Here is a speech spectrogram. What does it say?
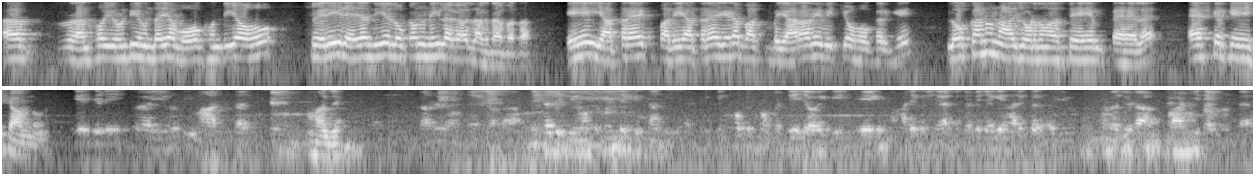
ਰਨ ਫॉर ਯੂਨਿਟੀ ਹੁੰਦਾ ਜਾਂ ਵਾਕ ਹੁੰਦੀ ਆ ਉਹ ਸਵੇਰੇ ਹੀ ਰਹਿ ਜਾਂਦੀ ਹੈ ਲੋਕਾਂ ਨੂੰ ਨਹੀਂ ਲਗਾ ਲੱਗਦਾ ਪਤਾ। ਇਹ ਯਾਤਰਾ ਇੱਕ ਪਦ ਯਾਤਰਾ ਹੈ ਜਿਹੜਾ ਬਾਜ਼ਾਰਾਂ ਦੇ ਵਿੱਚੋਂ ਹੋ ਕਰਕੇ ਲੋਕਾਂ ਨੂੰ ਨਾਲ ਜੋੜਨ ਵਾਸਤੇ ਇਹ ਪਹਿਲ ਹੈ। ਐਸ ਕਰਕੇ ਇਹ ਸ਼ਾਮ ਨੂੰ। ਇਹ ਜਿਹੜੀ ਯੂਨਿਟੀ ਮਾਰਚ ਦਾ ਹਾਂਜੀ। ਕਰ ਰਹੇ ਹੋ ਸਾਡਾ ਇਹਦਾ ਦੀ ਵਿਉਂਤ ਬੰਦੇ ਕਿੱਦਾਂ ਦੀ ਹੈ ਕਿ ਕਿੱਥੋਂ ਕਿੱਥੋਂ ਕੱਢੀ ਜਾਏਗੀ ਇਹ ਹਰ ਇੱਕ ਸ਼ਹਿਰ 'ਚ ਕੱਢੀ ਜਾਏਗੀ ਹਰ ਇੱਕ ਅਹ ਜਿਹੜਾ ਪਾਰਟੀ ਦਾ ਫਰੰਟ ਹੈ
